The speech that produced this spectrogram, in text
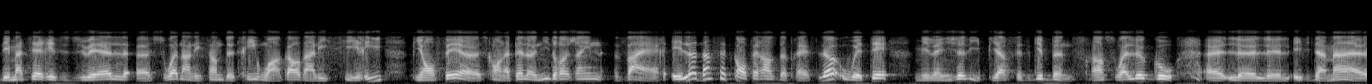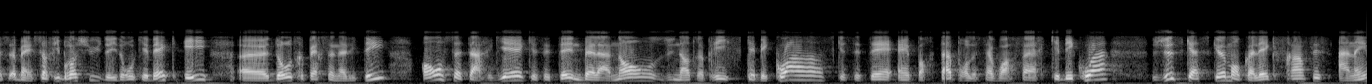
des matières résiduelles, euh, soit dans les centres de tri ou encore dans les scieries, puis on fait ce qu'on appelle un hydrogène vert. Et là, dans cette conférence de presse-là, où étaient Mélanie Joly, Pierre Fitzgibbon, François Legault, euh, le, évidemment euh, ben, Sophie Brochu de Hydro-Québec et euh, d'autres personnalités, on se targuait que c'était une belle annonce d'une entreprise québécoise, que c'était important pour le savoir-faire québécois, jusqu'à ce que mon collègue Francis Alain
